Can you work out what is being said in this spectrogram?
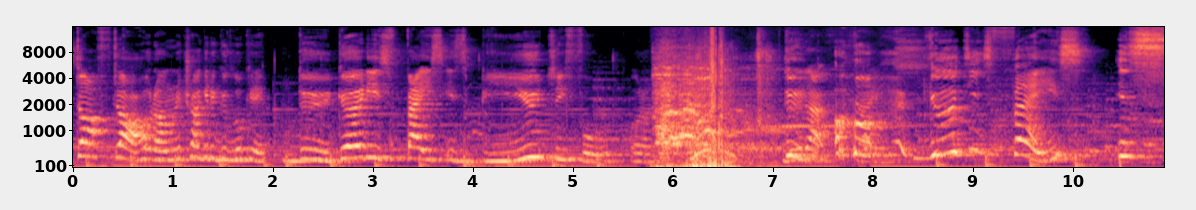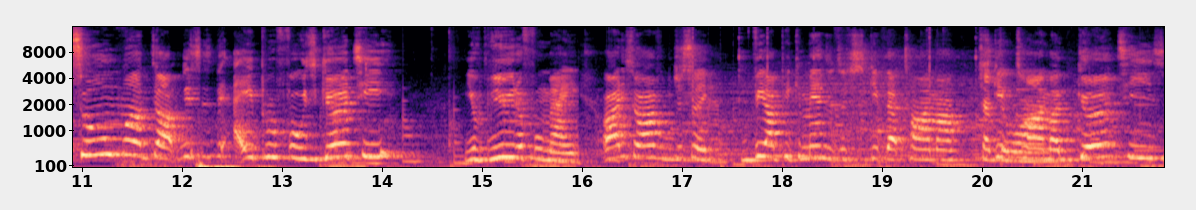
stuffed up. Hold on, I'm gonna try to get a good look at it. Dude, Gertie's face is beautiful. Hold on. No! Dude, that oh, Gertie's face is so mugged up. This is the April Fool's Gertie. You're beautiful, mate. Alrighty, so I've just uh, a VIP command to skip that timer. Chapter skip one. timer. Gertie's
